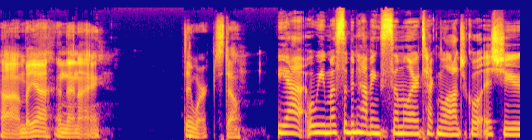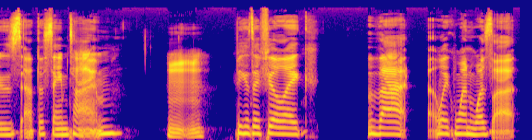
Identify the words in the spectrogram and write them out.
Um, but yeah, and then I. They work still. Yeah, we must have been having similar technological issues at the same time Mm-mm. because I feel like that, like, when was that?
